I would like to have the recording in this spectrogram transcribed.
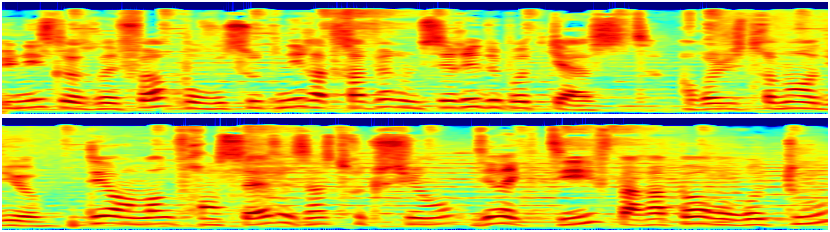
unissent leurs efforts pour vous soutenir à travers une série de podcasts, enregistrements audio. Et en langue française, les instructions directives par rapport au retour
